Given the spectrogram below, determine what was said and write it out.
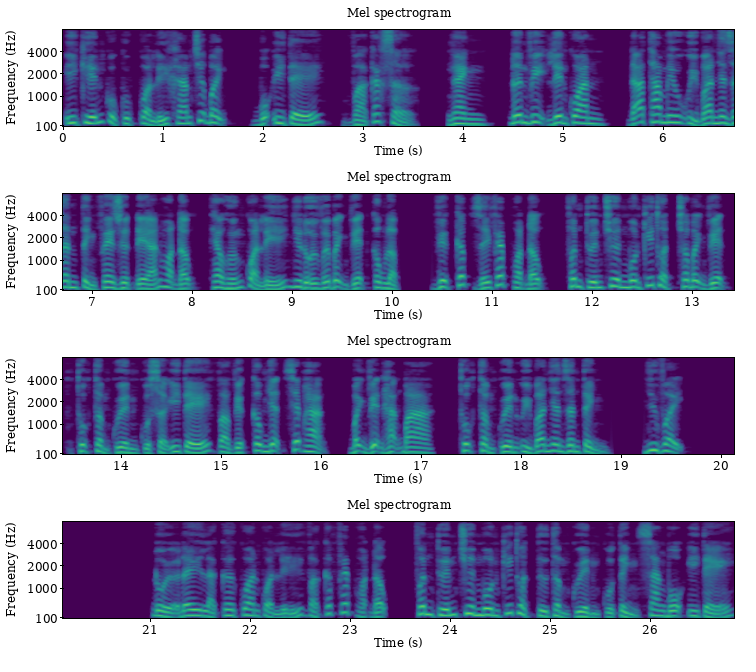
Ý kiến của Cục Quản lý Khám chữa bệnh, Bộ Y tế và các sở, ngành, đơn vị liên quan đã tham mưu Ủy ban Nhân dân tỉnh phê duyệt đề án hoạt động theo hướng quản lý như đối với bệnh viện công lập. Việc cấp giấy phép hoạt động, phân tuyến chuyên môn kỹ thuật cho bệnh viện thuộc thẩm quyền của Sở Y tế và việc công nhận xếp hạng bệnh viện hạng 3 thuộc thẩm quyền Ủy ban Nhân dân tỉnh. Như vậy, đổi ở đây là cơ quan quản lý và cấp phép hoạt động, phân tuyến chuyên môn kỹ thuật từ thẩm quyền của tỉnh sang Bộ Y tế,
